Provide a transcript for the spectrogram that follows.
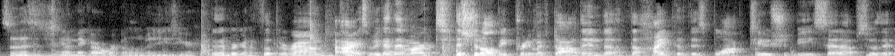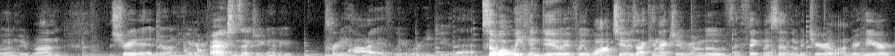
So this is just gonna make our work a little bit easier. And then we're gonna flip it around. All right, so we got that marked. This should all be pretty much dialed in. The, the height of this block too should be set up so that when we run the straight edge on here. Our action's actually gonna be pretty high if we were to do that. So what we can do if we want to is I can actually remove the thickness of the material under here,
